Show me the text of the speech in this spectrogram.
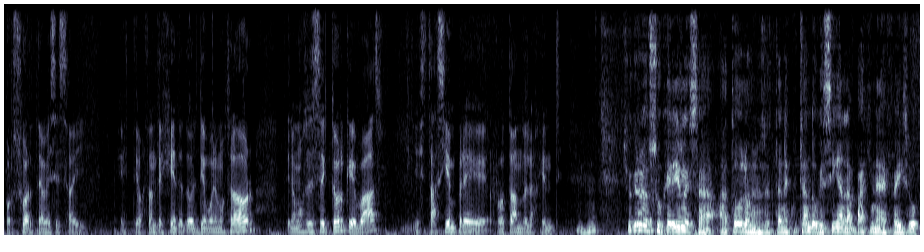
por suerte a veces hay este, bastante gente todo el tiempo en el mostrador tenemos ese sector que vas y está siempre rotando la gente. Yo quiero sugerirles a, todos los que nos están escuchando que sigan la página de Facebook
